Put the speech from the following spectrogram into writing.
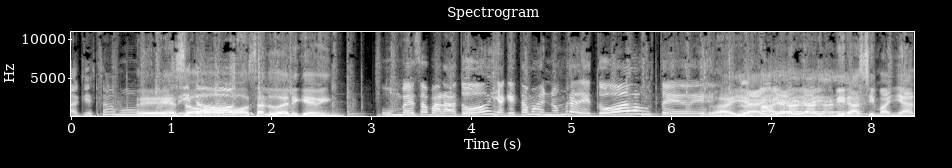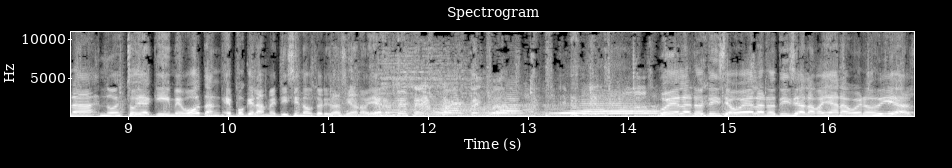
aquí estamos. Eso, Besitos. saluda Eli Kevin. Un beso para todos y aquí estamos en nombre de todos ustedes. Ay, ay, ay, ay, ay. Mira, si mañana no estoy aquí y me votan, es porque las metí sin autorización, ¿oyeron? Voy a la noticia, voy a la noticia de la mañana. Buenos días.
